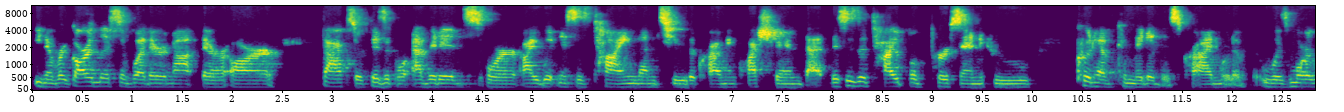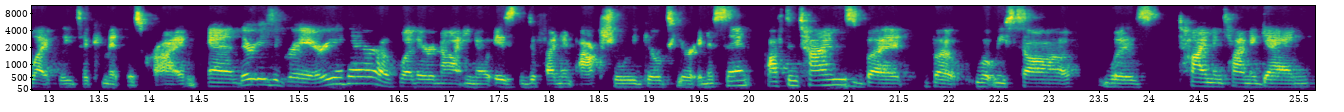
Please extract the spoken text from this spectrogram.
you know, regardless of whether or not there are facts or physical evidence or eyewitnesses tying them to the crime in question, that this is a type of person who could have committed this crime would have was more likely to commit this crime. And there is a gray area there of whether or not you know is the defendant actually guilty or innocent oftentimes but but what we saw was time and time again.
